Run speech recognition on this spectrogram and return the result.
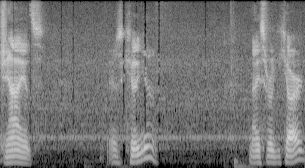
Giants. There's Cunha. Nice rookie card.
